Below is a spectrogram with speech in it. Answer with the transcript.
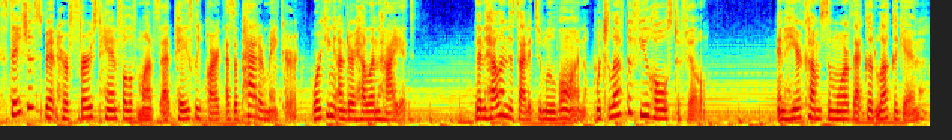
Stacia spent her first handful of months at Paisley Park as a pattern maker, working under Helen Hiatt, then Helen decided to move on, which left a few holes to fill. And here comes some more of that good luck again.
